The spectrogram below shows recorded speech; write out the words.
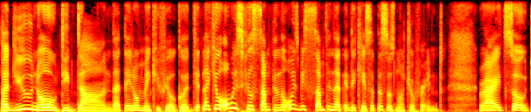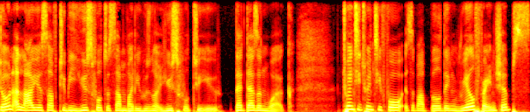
But you know deep down that they don't make you feel good. Like you'll always feel something. There'll always be something that indicates that this is not your friend, right? So don't allow yourself to be useful to somebody who's not useful to you. That doesn't work. 2024 is about building real friendships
